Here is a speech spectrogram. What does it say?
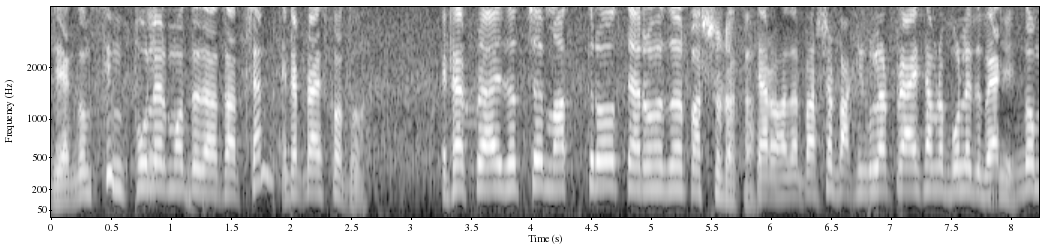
যে একদম সিম্পলের মধ্যে যারা চাচ্ছেন এটা প্রাইস কত? এটার প্রাইস হচ্ছে মাত্র তেরো হাজার পাঁচশো টাকা। তেরো হাজার পাঁচশো বাকিগুলোর প্রাইস আমরা বলে দেবো। একদম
